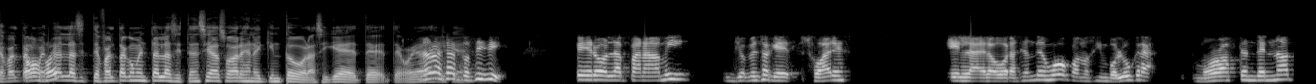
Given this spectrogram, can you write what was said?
Te falta, comentar la, te falta comentar la asistencia de Suárez en el quinto gol, así que te, te voy a... No, no, exacto, sí, sí. Pero la, para mí, yo pienso que Suárez, en la elaboración del juego, cuando se involucra, more often than not,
